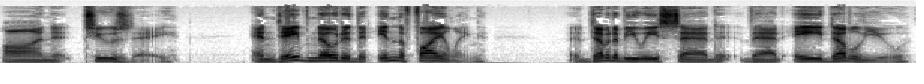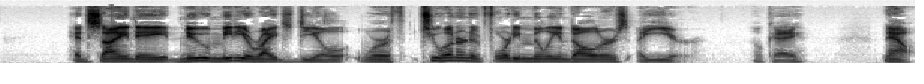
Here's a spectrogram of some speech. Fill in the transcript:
on Tuesday, and Dave noted that in the filing, WWE said that AEW had signed a new media rights deal worth $240 million a year. Okay? Now,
